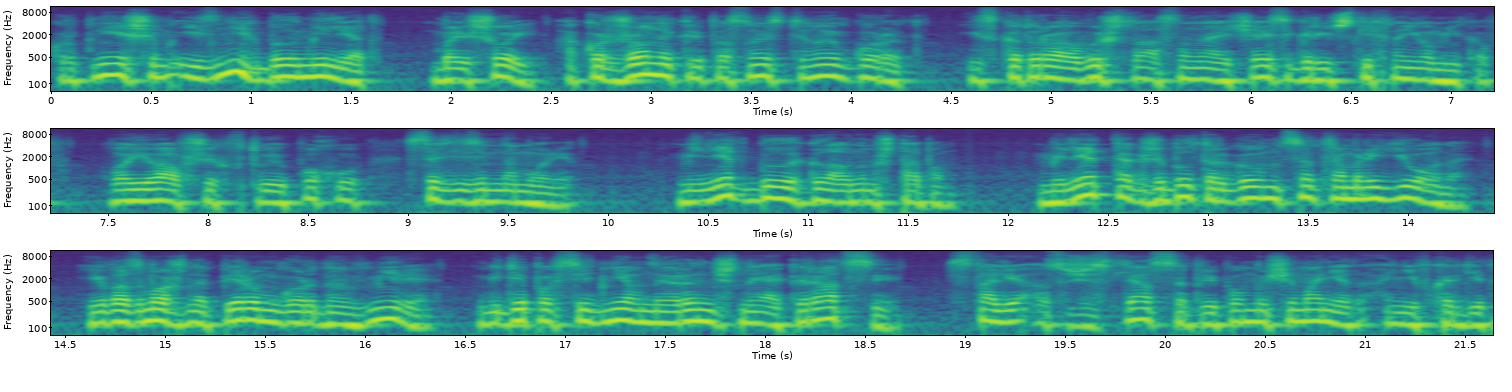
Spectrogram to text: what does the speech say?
Крупнейшим из них был Милет, большой, окруженный крепостной стеной город, из которого вышла основная часть греческих наемников, воевавших в ту эпоху в Средиземноморье. Милет был их главным штабом. Милет также был торговым центром региона и, возможно, первым городом в мире, где повседневные рыночные операции стали осуществляться при помощи монет, а не в кредит.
